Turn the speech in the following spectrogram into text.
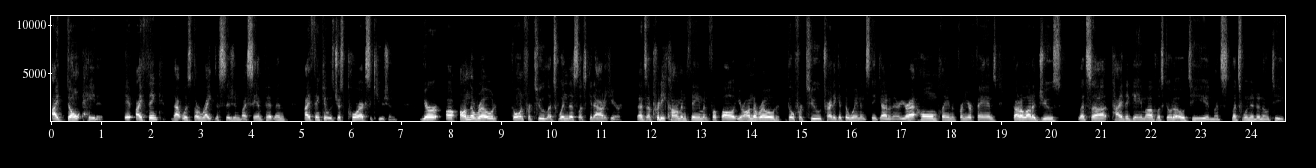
I don't hate it. it I think that was the right decision by Sam Pittman. I think it was just poor execution. You're uh, on the road, going for two. Let's win this. Let's get out of here. That's a pretty common theme in football. You're on the road, go for two, try to get the win and sneak out of there. You're at home playing in front of your fans, got a lot of juice. Let's uh, tie the game up. Let's go to OT and let's let's win it in OT.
